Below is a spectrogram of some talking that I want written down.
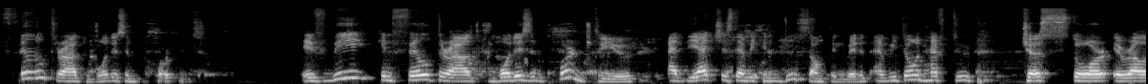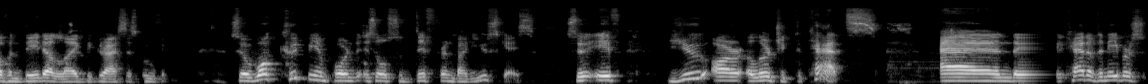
filter out what is important. If we can filter out what is important to you at the edges, then we can do something with it, and we don't have to just store irrelevant data like the grass is moving. So, what could be important is also different by the use case. So, if you are allergic to cats and the cat of the neighbors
